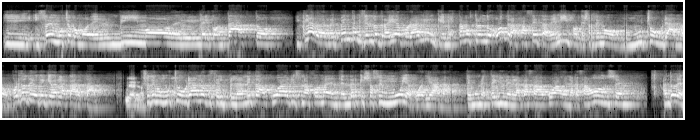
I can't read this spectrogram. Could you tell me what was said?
y, soy mucho como del mimo, del, del contacto. Y claro, de repente me siento atraída por alguien que me está mostrando otra faceta de mí, porque yo tengo mucho Urano. Por eso tengo que, que ver la carta. Yo tengo mucho Urano, que es el planeta Acuario, es una forma de entender que yo soy muy acuariana. Tengo un stellium en la casa Acuario, en la casa 11. Entonces,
